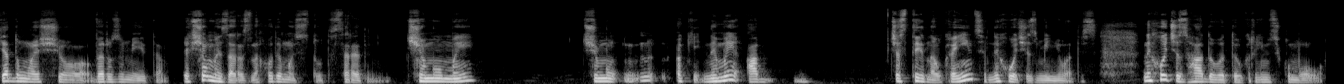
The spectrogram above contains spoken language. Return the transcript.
Я думаю, що ви розумієте. Якщо ми зараз знаходимося тут, всередині, чому ми? Чому ну окей, не ми, а частина українців не хоче змінюватись, не хоче згадувати українську мову,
